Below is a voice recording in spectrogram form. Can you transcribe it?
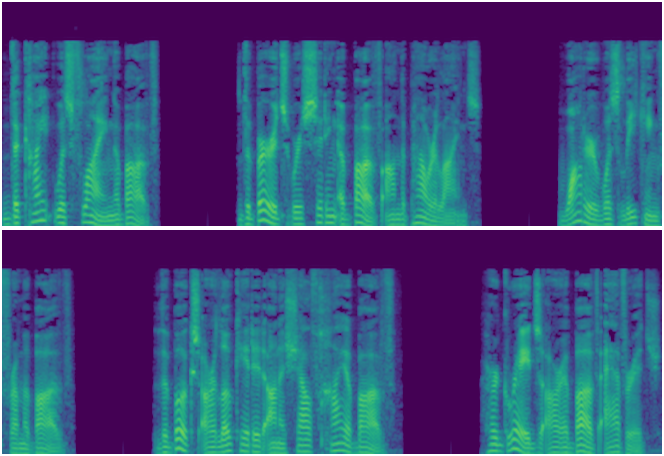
The kite was flying above. The birds were sitting above on the power lines. Water was leaking from above. The books are located on a shelf high above. Her grades are above average.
